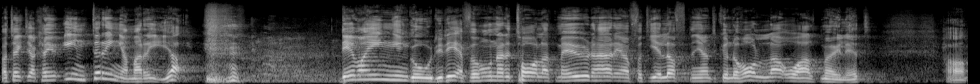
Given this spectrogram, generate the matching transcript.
jag tänkte jag kan ju inte ringa Maria. Det var ingen god idé för hon hade talat mig ur det här, jag har fått ge löften jag inte kunde hålla och allt möjligt. Ja,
